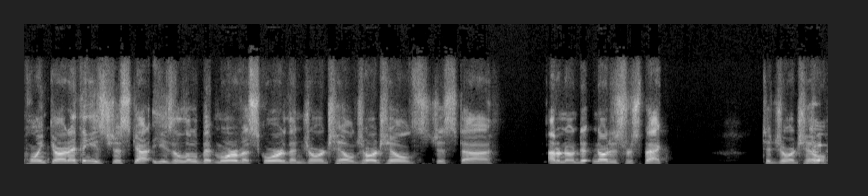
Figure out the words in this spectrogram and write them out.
point guard. I think he's just got he's a little bit more of a scorer than George Hill. George Hill's just, uh, I don't know, d- no disrespect to George Hill,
